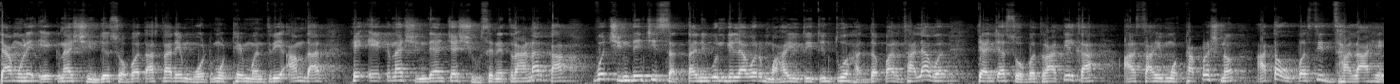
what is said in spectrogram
त्यामुळे एकनाथ शिंदेसोबत असणारे मोठमोठे मंत्री आमदार हे एकनाथ शिंदे यांच्या शिवसेनेत राहणार का व शिंदेची सत्ता निघून गेल्यावर महायुतीतून हद्दपार झाल्यावर त्यांच्यासोबत राहतील का? असाही मोठा प्रश्न आता उपस्थित झाला आहे.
